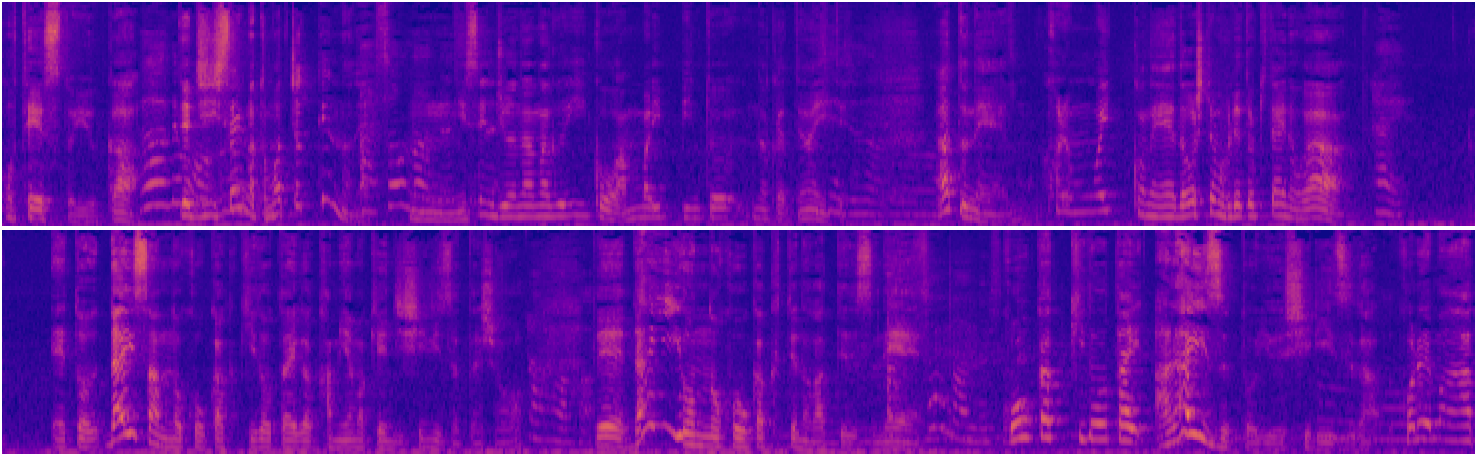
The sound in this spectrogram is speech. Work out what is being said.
を呈すというかあで実際今止まっちゃってんのね。うなんね。2017以降あんまりピンとなんかやってないって。ああとねこれもう一個ねどうしても触れときたいのがはいえっと、第3の広角機動隊が神山健二シリーズだったでしょ？で第4の広角っていうのがあってですあねそうなんですね。広角機動隊アライズというシリーズがこれもあっ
